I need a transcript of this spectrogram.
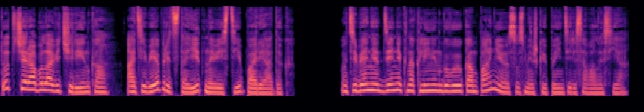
Тут вчера была вечеринка, а тебе предстоит навести порядок. «У тебя нет денег на клининговую компанию?» — с усмешкой поинтересовалась я.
